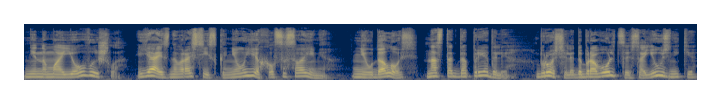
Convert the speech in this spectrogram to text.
«Не на моё вышло. Я из Новороссийска не уехал со своими. Не удалось. Нас тогда предали, бросили добровольцы и союзники.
